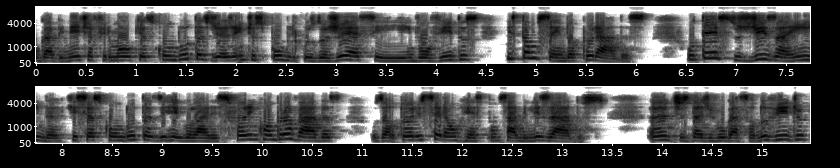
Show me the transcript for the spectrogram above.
o gabinete afirmou que as condutas de agentes públicos do GSI envolvidos estão sendo apuradas. O texto diz ainda que, se as condutas irregulares forem comprovadas, os autores serão responsabilizados. Antes da divulgação do vídeo,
